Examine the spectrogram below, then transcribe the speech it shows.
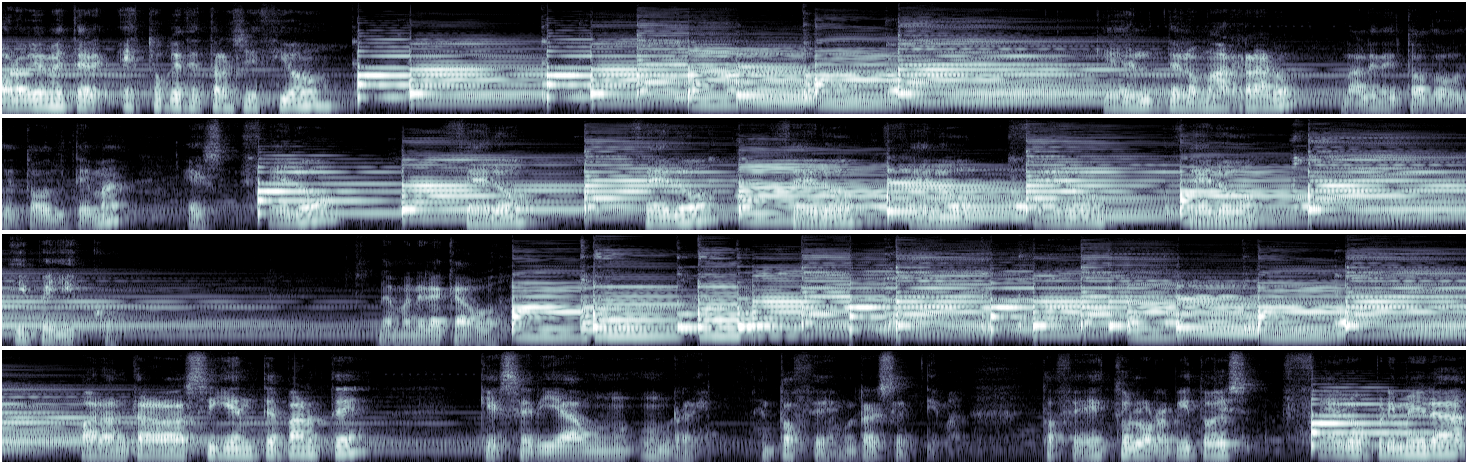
Ahora voy a meter esto que es de transición, que es de lo más raro, ¿vale? De todo, de todo el tema. Es 0, 0, 0, 0, 0, 0, 0 y pellizco. De manera que hago... Para entrar a la siguiente parte, que sería un, re. Entonces, un re séptima. Entonces esto lo repito es 0 primera,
